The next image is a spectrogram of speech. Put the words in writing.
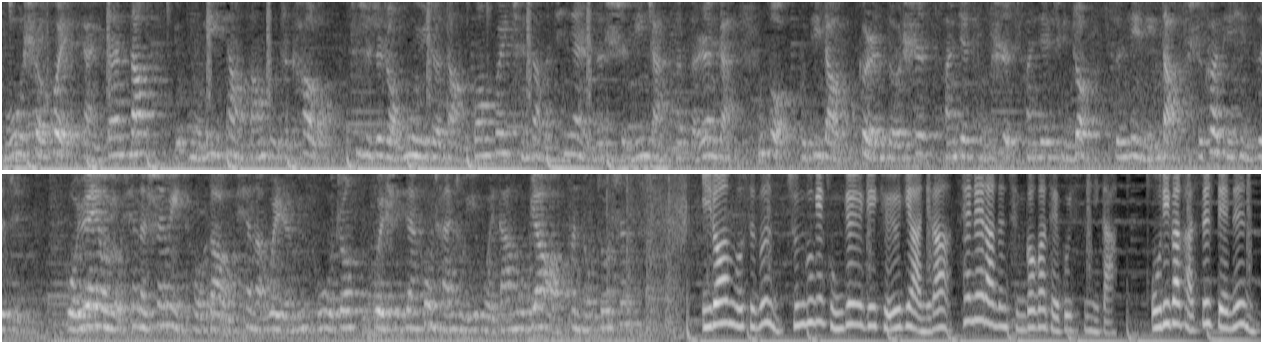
服务社会，敢于担当，有努力向党组织靠拢，正是这种沐浴着党光辉成长的青年人的使命感和责任感。工作不计较个人得失，团结同事，团结群众，尊敬领导，时刻提醒自己，我愿用有限的生命投入到无限的为人民服务中，为实现共产主义伟大目标而奋斗终身。 이러한 모습은 중국의 공교육이 교육이 아니라 세뇌라는 증거가 되고 있습니다. 우리가 봤을 때는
